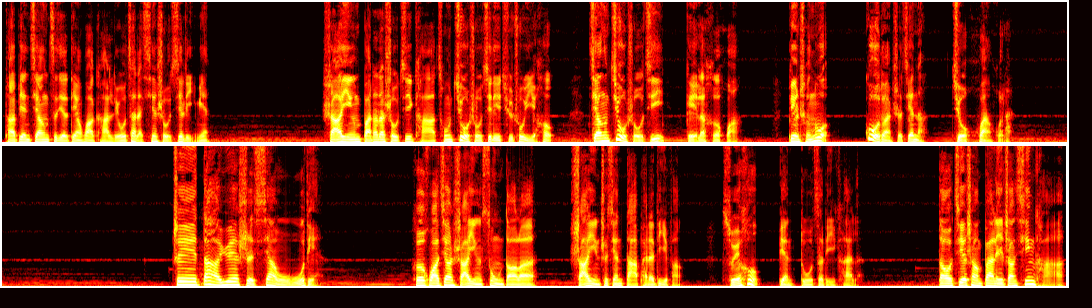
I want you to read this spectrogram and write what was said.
他便将自己的电话卡留在了新手机里面。傻影把他的手机卡从旧手机里取出以后，将旧手机给了何华，并承诺过段时间呢就换回来。这大约是下午五点，何华将傻影送到了傻影之前打牌的地方，随后。便独自离开了，到街上办了一张新卡，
